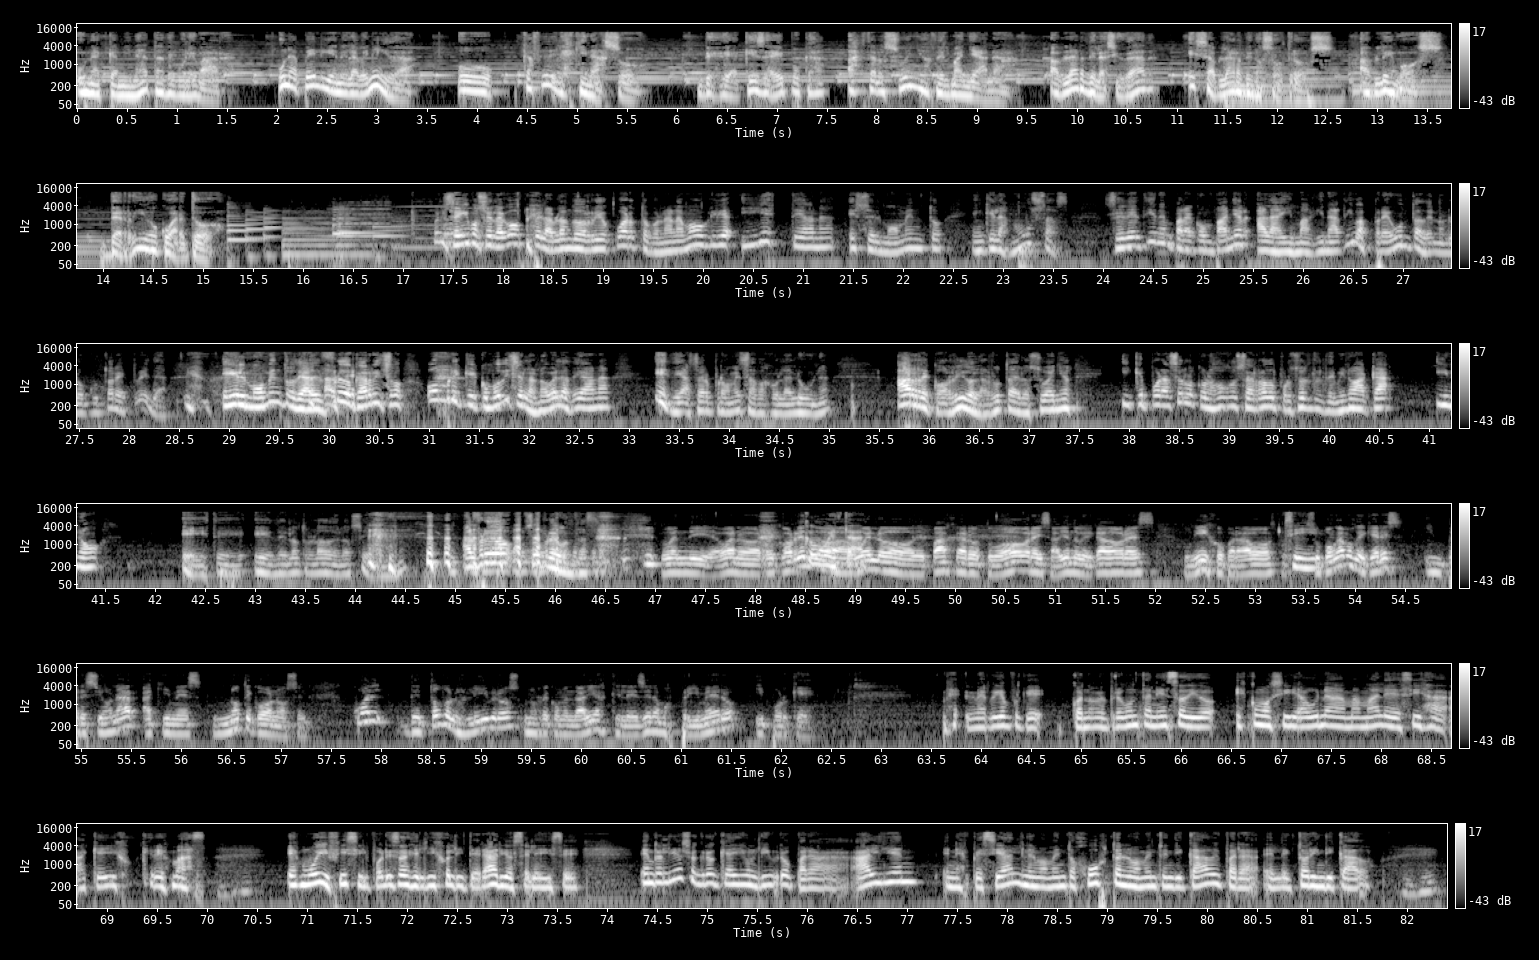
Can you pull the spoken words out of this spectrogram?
una caminata de bulevar, una peli en el avenida o café del esquinazo. Desde aquella época hasta los sueños del mañana. Hablar de la ciudad es hablar de nosotros. Hablemos de Río Cuarto. Bueno, seguimos en la gospel hablando de Río Cuarto con Ana Moglia y este, Ana, es el momento en que las musas se detienen para acompañar a las imaginativas preguntas de los locutores estrella. Es el momento de Alfredo Carrizo, hombre que, como dicen las novelas de Ana, es de hacer promesas bajo la luna, ha recorrido la ruta de los sueños y que por hacerlo con los ojos cerrados, por suerte terminó acá y no este eh, del otro lado del océano. ¿no? Alfredo, sus preguntas. Buen día. Bueno, recorriendo ¿Cómo a vuelo de pájaro tu obra y sabiendo que cada obra es un hijo para vos, Sí. supongamos que querés impresionar a quienes no te conocen. ¿Cuál de todos los libros nos recomendarías que leyéramos primero y por qué? Me, me río porque cuando me preguntan eso digo, es como si a una mamá le decís a, a qué hijo querés más. Es muy difícil, por eso es el hijo literario, se le dice. En realidad yo creo que hay un libro para alguien en especial, en el momento justo, en el momento indicado y para el lector indicado.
